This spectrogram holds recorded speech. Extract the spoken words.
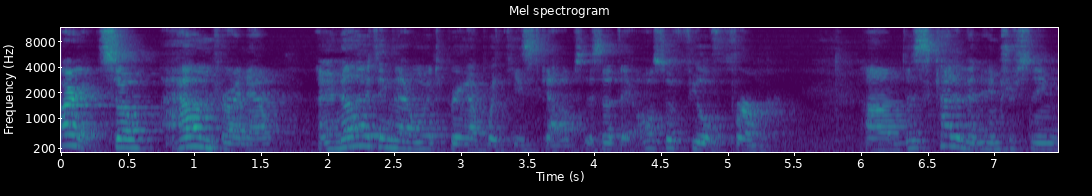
Alright, so I have them dry now, and another thing that I wanted to bring up with these scallops is that they also feel firmer. Um, this is kind of an interesting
